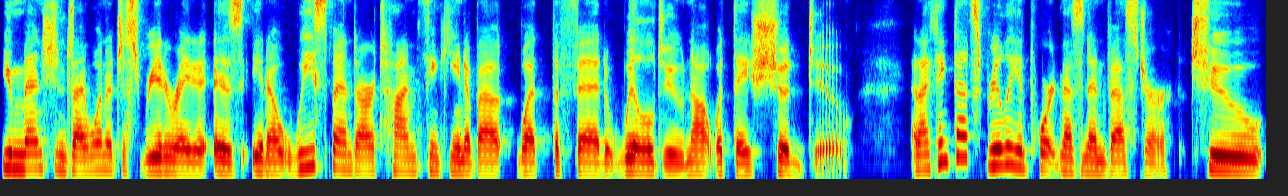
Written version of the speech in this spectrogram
you mentioned, I want to just reiterate it is, you know, we spend our time thinking about what the Fed will do, not what they should do. And I think that's really important as an investor to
